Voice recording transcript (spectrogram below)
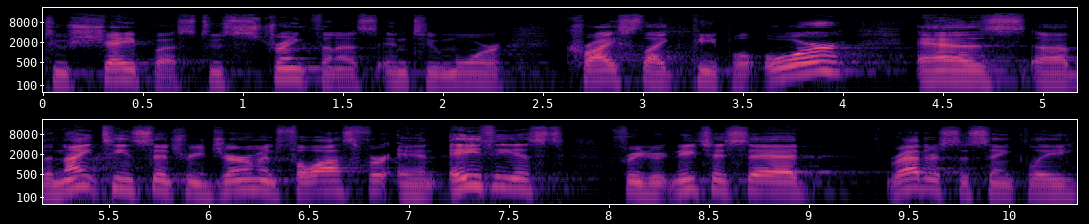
to shape us, to strengthen us into more Christ like people. Or, as uh, the 19th century German philosopher and atheist Friedrich Nietzsche said, rather succinctly,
